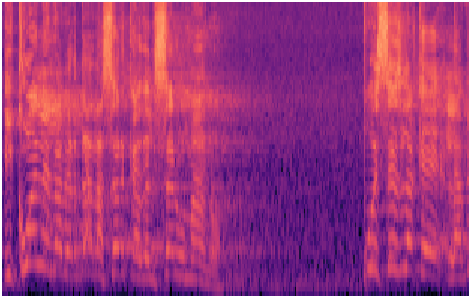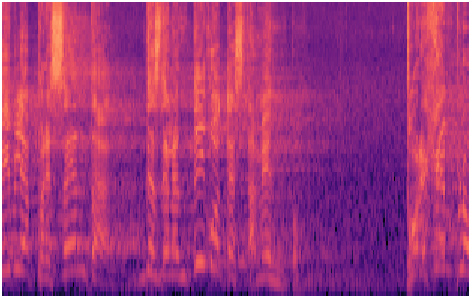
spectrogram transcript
¿Y cuál es la verdad acerca del ser humano? Pues es la que la Biblia presenta desde el Antiguo Testamento. Por ejemplo,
